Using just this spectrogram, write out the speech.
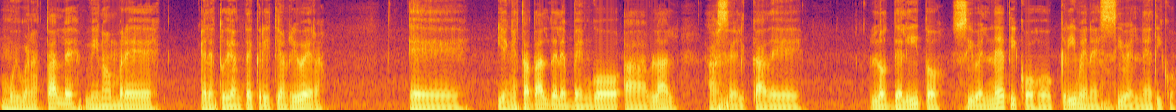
Muy buenas tardes, mi nombre es el estudiante Cristian Rivera eh, y en esta tarde les vengo a hablar acerca de los delitos cibernéticos o crímenes cibernéticos.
